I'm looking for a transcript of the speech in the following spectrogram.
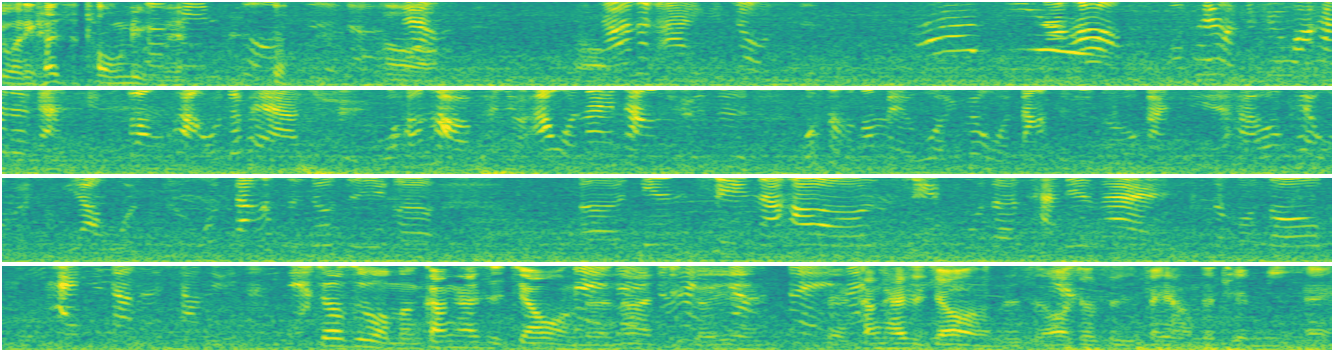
以你开始通灵了。神明做事的这样子，然后那个阿姨就是，然后我朋友就去问他的感情状况，我就陪他去，我很好的朋友。啊，我那一趟去是我什么都没问，因为我当时觉得我感情也还 OK，我没什么要问的。我当时就是一个呃年轻，然后幸福的谈恋爱，什么都不太知道的小女生这样。就是我们刚开始交往的那几个月，对，刚开始交往的时候就是非常的甜蜜，哎，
